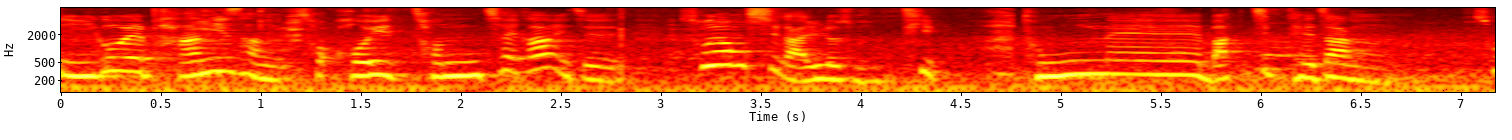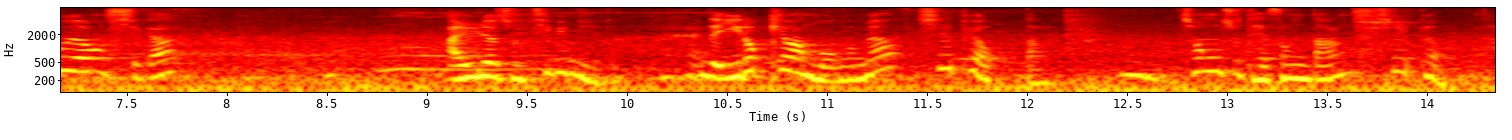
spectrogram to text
이거의 반 이상 저- 거의 전체가 이제 소영 씨가 알려준 팁. 동네 맛집 대장 소영 씨가 알려준 팁입니다. 근데 이렇게만 먹으면 실패 없다. 청주 대성당 실패 없다.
